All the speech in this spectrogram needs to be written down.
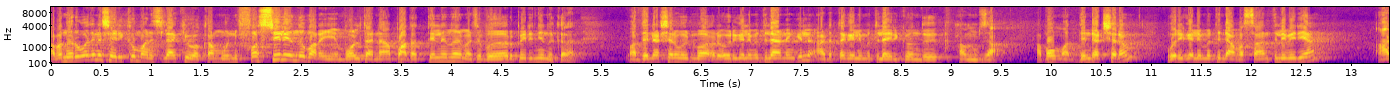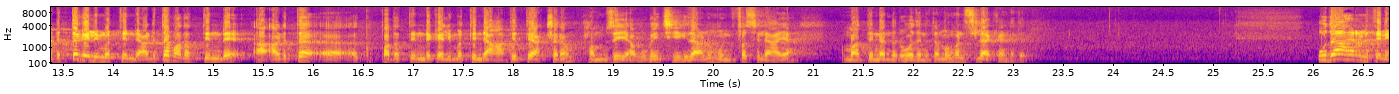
അപ്പൊ നിർവചനം ശരിക്കും മനസ്സിലാക്കി വെക്കാം. മുൻഫസിൽ എന്ന് പറയുമ്പോൾ തന്നെ ആ പദത്തിൽ നിന്ന് മനസ്സിൽ വേർപിരിഞ്ഞ് നിൽക്കുക മദ്യന്റെ അക്ഷരം ഒരു കലിമത്തിലാണെങ്കിൽ അടുത്ത കലിമത്തിലായിരിക്കും എന്ത്? ഹംസ. അപ്പോൾ മദ്യന്റെ അക്ഷരം ഒരു കലിമത്തിന്റെ അവസാനത്തിൽ വരിക അടുത്ത കലിമത്തിന്റെ അടുത്ത പദത്തിന്റെ അടുത്ത പദത്തിന്റെ കലിമത്തിന്റെ ആദ്യത്തെ അക്ഷരം ഹംസയാവുകയും ചെയ്യും. ഇതാണ് മുൻഫസിലായ മദ്ദിന്റെ നിർവചനത്തെ നമ്മൾ മനസ്സിലാക്കേണ്ടത്. ഉദാഹരണത്തിന്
